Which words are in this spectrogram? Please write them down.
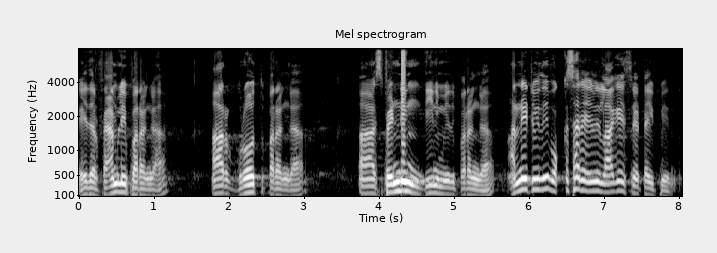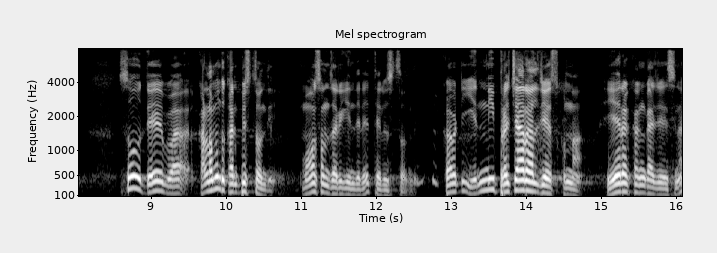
either family పరంగా. ఆర్ గ్రోత్ పరంగా స్పెండింగ్ దీని మీద పరంగా అన్నిటి మీద ఒక్కసారి ఏమి లాగేసినట్టు అయిపోయింది. సో దే కళ్ళ ముందు కనిపిస్తుంది. మోసం జరిగిందనే తెలుస్తుంది. కాబట్టి ఎన్ని ప్రచారాలు చేసుకున్నా ఏ రకంగా చేసినా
